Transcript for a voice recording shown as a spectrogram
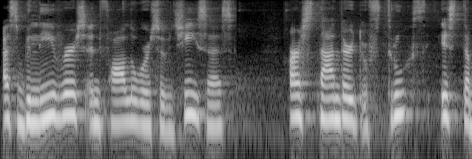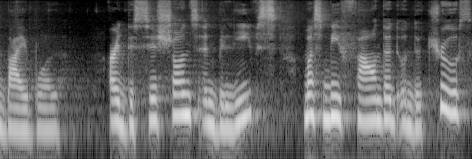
As believers and followers of Jesus, our standard of truth is the Bible. Our decisions and beliefs must be founded on the truth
